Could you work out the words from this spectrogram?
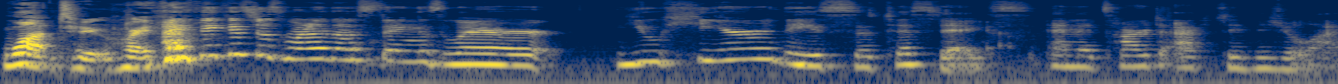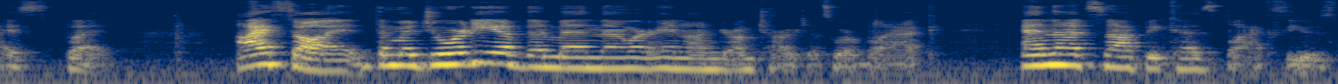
want to. Right? I think it's just one of those things where you hear these statistics and it's hard to actually visualize, but I saw it. The majority of the men that were in on drug charges were black. And that's not because blacks use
